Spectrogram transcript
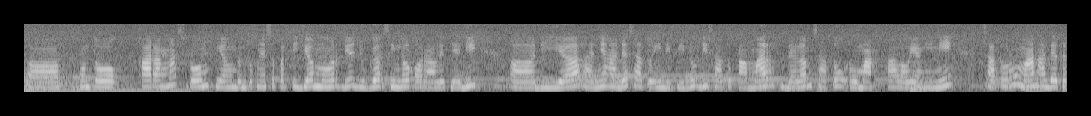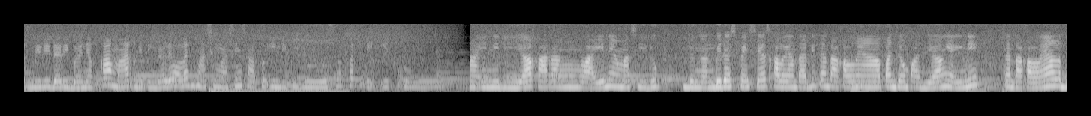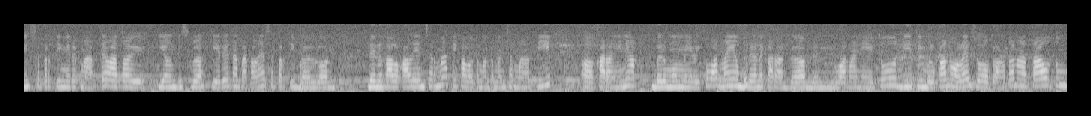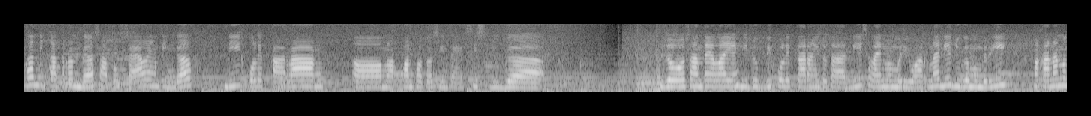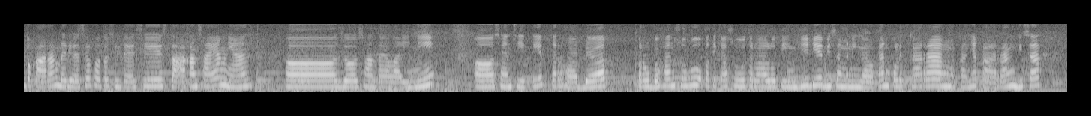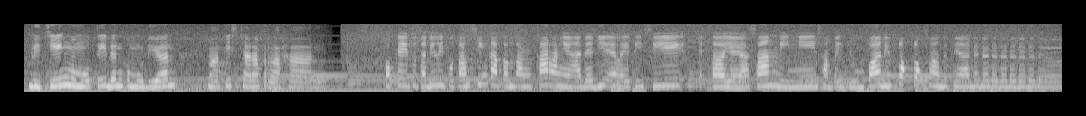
Uh, untuk karang mushroom yang bentuknya seperti jamur dia juga single koralit jadi uh, dia hanya ada satu individu di satu kamar dalam satu rumah kalau yang ini satu rumah ada terdiri dari banyak kamar ditinggali oleh masing-masing satu individu seperti itu. Nah ini dia karang lain yang masih hidup dengan beda spesies. Kalau yang tadi tentakelnya panjang-panjang, ya ini tentakelnya lebih seperti mirip martil atau yang di sebelah kiri tentakelnya seperti balon dan kalau kalian cermati kalau teman-teman cermati uh, karang ini memiliki warna yang beraneka ragam. Dan warnanya itu ditimbulkan oleh zooplankton atau tumbuhan tingkat rendah satu sel yang tinggal di kulit karang uh, melakukan fotosintesis juga. Zoosantella yang hidup di kulit karang itu tadi selain memberi warna dia juga memberi makanan untuk karang dari hasil fotosintesis. Tak akan sayangnya uh, Zoosantella ini uh, sensitif terhadap perubahan suhu. Ketika suhu terlalu tinggi dia bisa meninggalkan kulit karang. Makanya karang bisa bleaching memutih dan kemudian mati secara perlahan. Oke itu tadi liputan singkat tentang karang yang ada di LATC uh, eh, Yayasan Lini. Sampai jumpa di vlog-vlog selanjutnya. Dadah dadah dadah dadah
